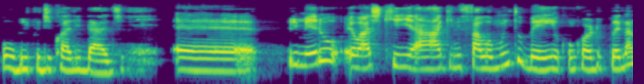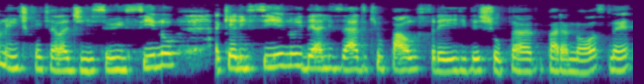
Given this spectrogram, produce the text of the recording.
público de qualidade. É, primeiro, eu acho que a Agnes falou muito bem, eu concordo plenamente com o que ela disse. O ensino, aquele ensino idealizado que o Paulo Freire deixou pra, para nós, né?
